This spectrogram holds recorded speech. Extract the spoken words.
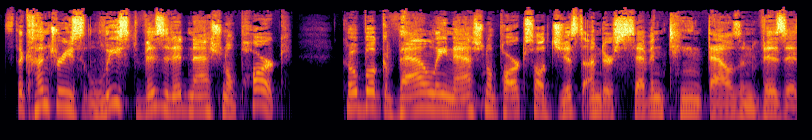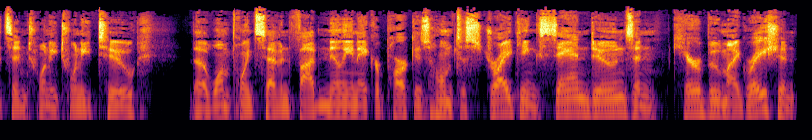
It's the country's least visited national park. Kobuk Valley National Park saw just under 17,000 visits in 2022. The 1.75 million acre park is home to striking sand dunes and caribou migration.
